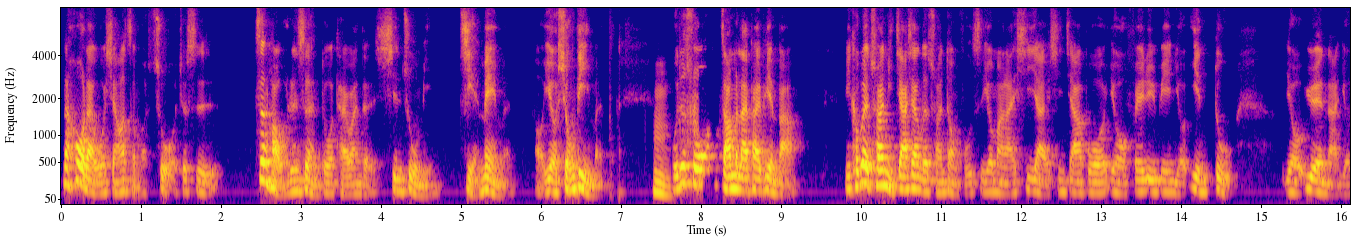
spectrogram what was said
那后来我想要怎么做，就是正好我认识很多台湾的新住民姐妹们哦，也有兄弟们，嗯，我就说咱们来拍片吧。你可不可以穿你家乡的传统服饰？有马来西亚，有新加坡，有菲律宾，有印度，有越南，有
